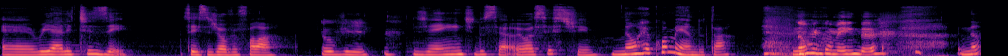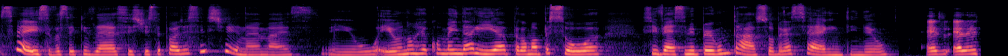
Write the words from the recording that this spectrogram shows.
é Reality Z. Não sei se você já ouviu falar. Eu vi. Gente do céu, eu assisti. Não recomendo, tá? Não recomenda? não sei, se você quiser assistir, você pode assistir, né? Mas eu, eu não recomendaria para uma pessoa se viesse me perguntar sobre a série, entendeu? Ela é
